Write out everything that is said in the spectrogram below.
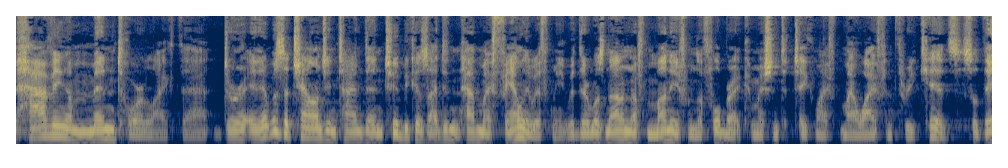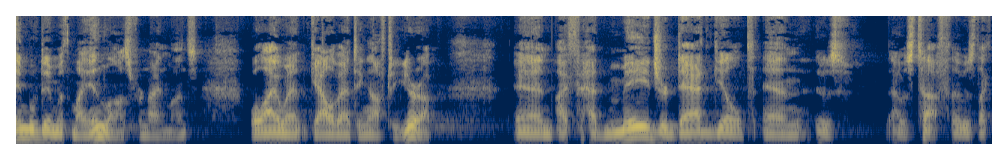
having a mentor like that during, and it was a challenging time then too because I didn't have my family with me. There was not enough money from the Fulbright Commission to take my my wife and three kids, so they moved in with my in-laws for nine months, while I went gallivanting off to Europe. And I've had major dad guilt, and it was that was tough. That was like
